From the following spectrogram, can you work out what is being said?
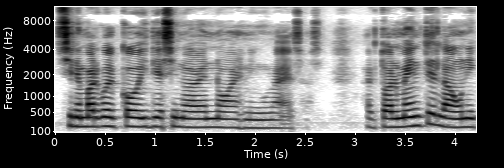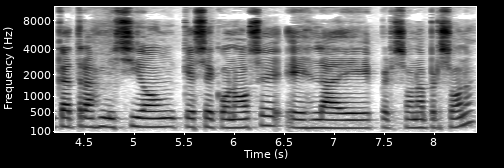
sin embargo el COVID-19 no es ninguna de esas. Actualmente la única transmisión que se conoce es la de persona a persona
